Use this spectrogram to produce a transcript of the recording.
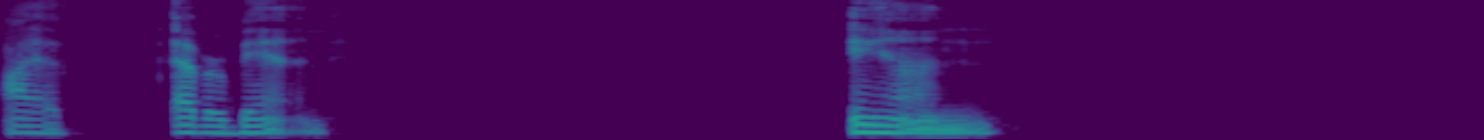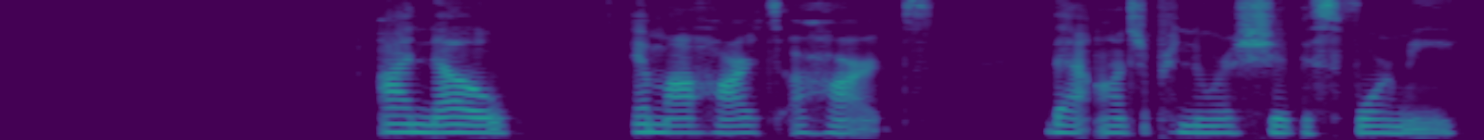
I have ever been. And I know in my hearts of hearts that entrepreneurship is for me,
